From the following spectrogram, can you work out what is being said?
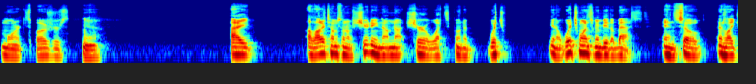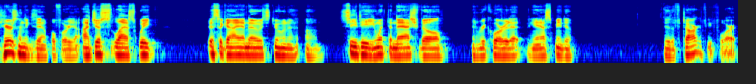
more exposures. yeah. I, a lot of times when I'm shooting, I'm not sure what's going to which, you know, which one's going to be the best. And so, and like, here's an example for you. I just last week, it's a guy I know is doing a um, CD. He went to Nashville and recorded it. And he asked me to do the photography for it.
